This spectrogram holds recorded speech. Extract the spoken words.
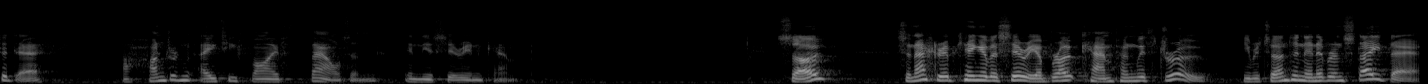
to death 185,000 in the Assyrian camp. So, Sennacherib, king of Assyria, broke camp and withdrew. He returned to Nineveh and stayed there.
